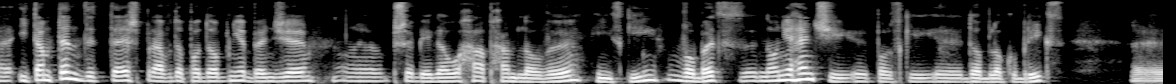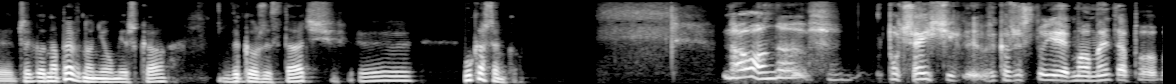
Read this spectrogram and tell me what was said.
E, I tamtędy też prawdopodobnie będzie e, przebiegał hub handlowy chiński wobec no, niechęci Polski do bloku BRICS, czego na pewno nie umieszka wykorzystać Łukaszenko. No on po części wykorzystuje moment, a po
